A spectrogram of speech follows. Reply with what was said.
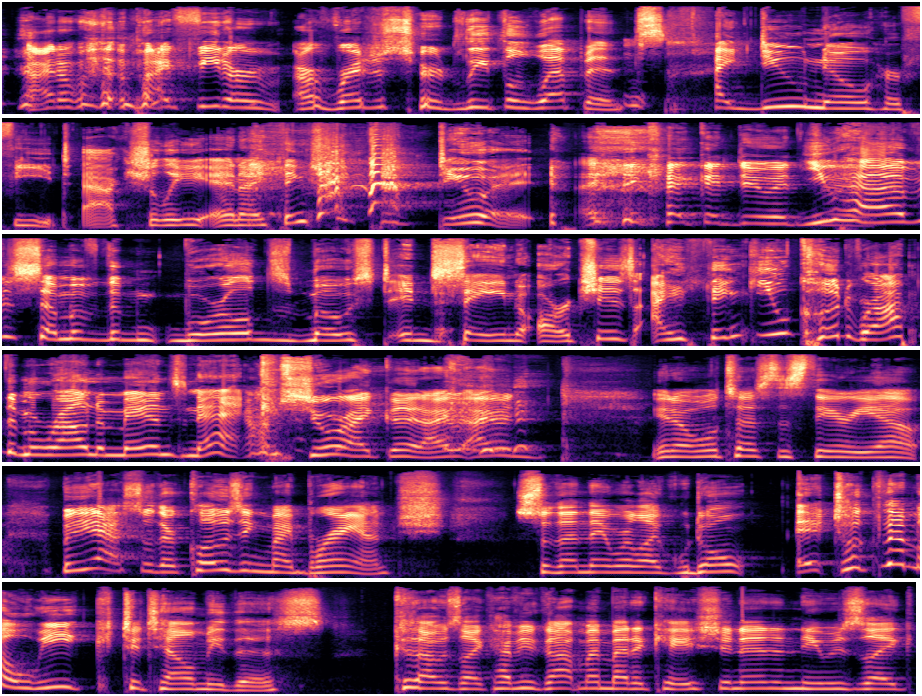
I don't. My feet are are registered lethal weapons. i do know her feet actually and i think she could do it I think I could do it. You too. have some of the world's most insane arches. I think you could wrap them around a man's neck. I'm sure I could. I, I would. You know, we'll test this theory out. But yeah, so they're closing my branch. So then they were like, "Don't." It took them a week to tell me this because I was like, "Have you got my medication in?" And he was like,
